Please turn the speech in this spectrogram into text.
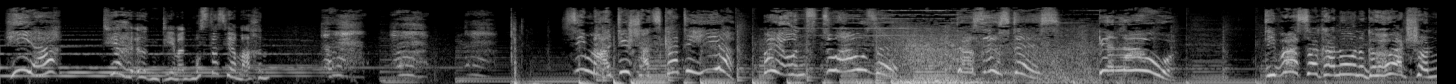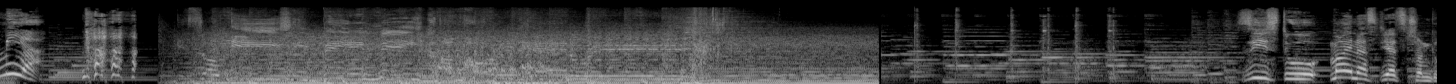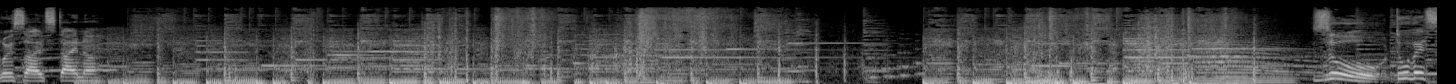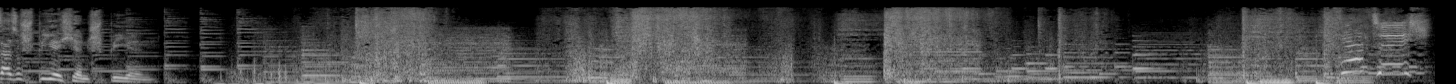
Hier? Tja, irgendjemand muss das ja machen. Sie malt die Schatzkarte hier, bei uns zu Hause. Das ist es. Genau. Die Wasserkanone gehört schon mir. so easy being me. I'm hard Henry. Siehst du, meiner ist jetzt schon größer als deiner. Willst also Spielchen spielen. Fertig!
